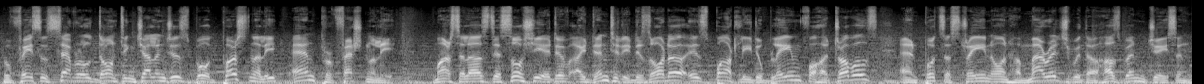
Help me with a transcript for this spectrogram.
who faces several daunting challenges both personally and professionally. Marcella's dissociative identity disorder is partly to blame for her troubles and puts a strain on her marriage with her husband Jason.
